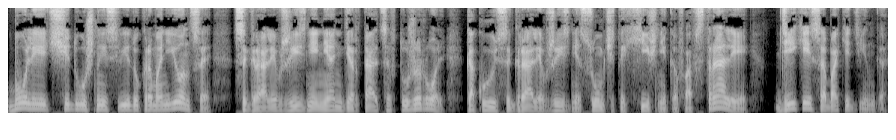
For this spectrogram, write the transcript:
Более тщедушные с виду кроманьонцы сыграли в жизни неандертальцев ту же роль, какую сыграли в жизни сумчатых хищников Австралии дикие собаки динго.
